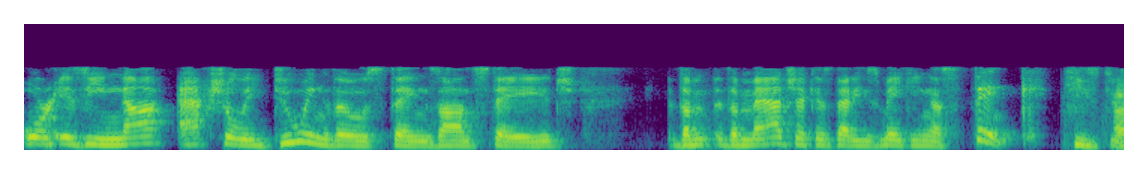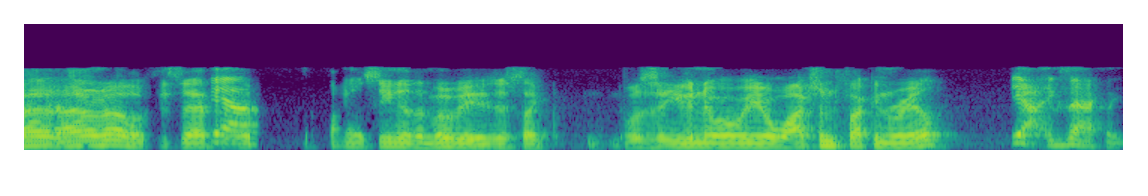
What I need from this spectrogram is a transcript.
or is he not actually doing those things on stage? The the magic is that he's making us think he's I, doing. I don't know because after Yeah. Final scene of the movie, is just like, was it even what we were watching fucking real? Yeah, exactly.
